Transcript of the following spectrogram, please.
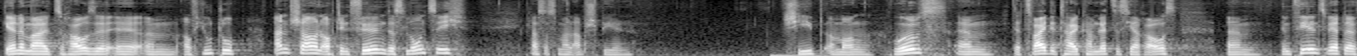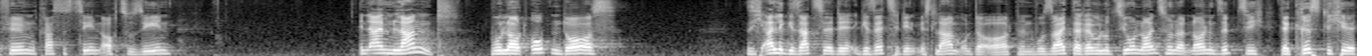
gerne mal zu Hause äh, ähm, auf YouTube anschauen, auch den Film, das lohnt sich. Ich lasse es mal abspielen. Sheep Among Wolves. Ähm, der zweite Teil kam letztes Jahr raus. Ähm, empfehlenswerter Film, krasse Szenen auch zu sehen. In einem Land, wo laut Open Doors sich alle Gesetze, de, Gesetze dem Islam unterordnen, wo seit der Revolution 1979 der christliche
